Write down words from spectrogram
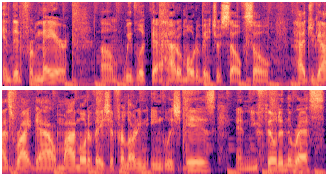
And then from there, um, we looked at how to motivate yourself. So, had you guys write down my motivation for learning English is, and you filled in the rest,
